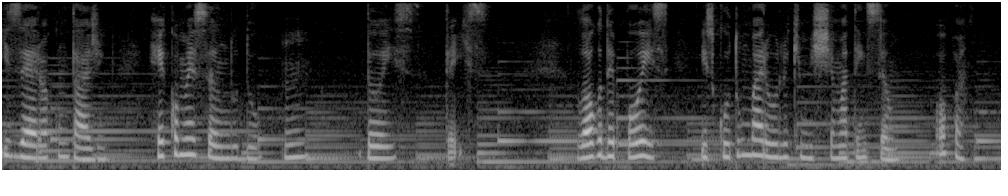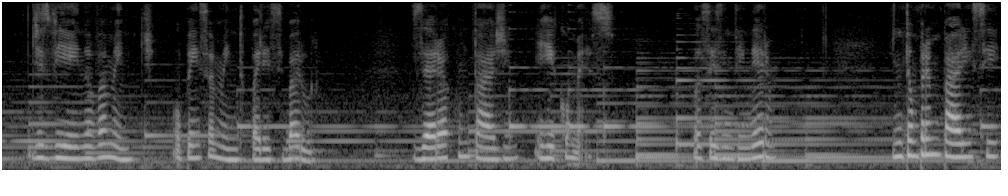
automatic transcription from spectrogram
e zero a contagem, recomeçando do 1, 2, 3. Logo depois, escuto um barulho que me chama a atenção. Opa! Desviei novamente o pensamento para esse barulho. Zero a contagem e recomeço. Vocês entenderam? Então preparem-se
